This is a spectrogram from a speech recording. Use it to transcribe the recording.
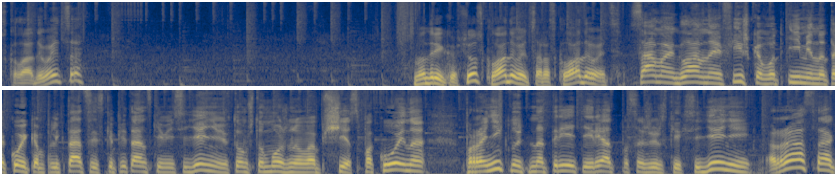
складывается. Смотри-ка, все складывается, раскладывается. Самая главная фишка вот именно такой комплектации с капитанскими сиденьями в том, что можно вообще спокойно проникнуть на третий ряд пассажирских сидений. Раз так,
